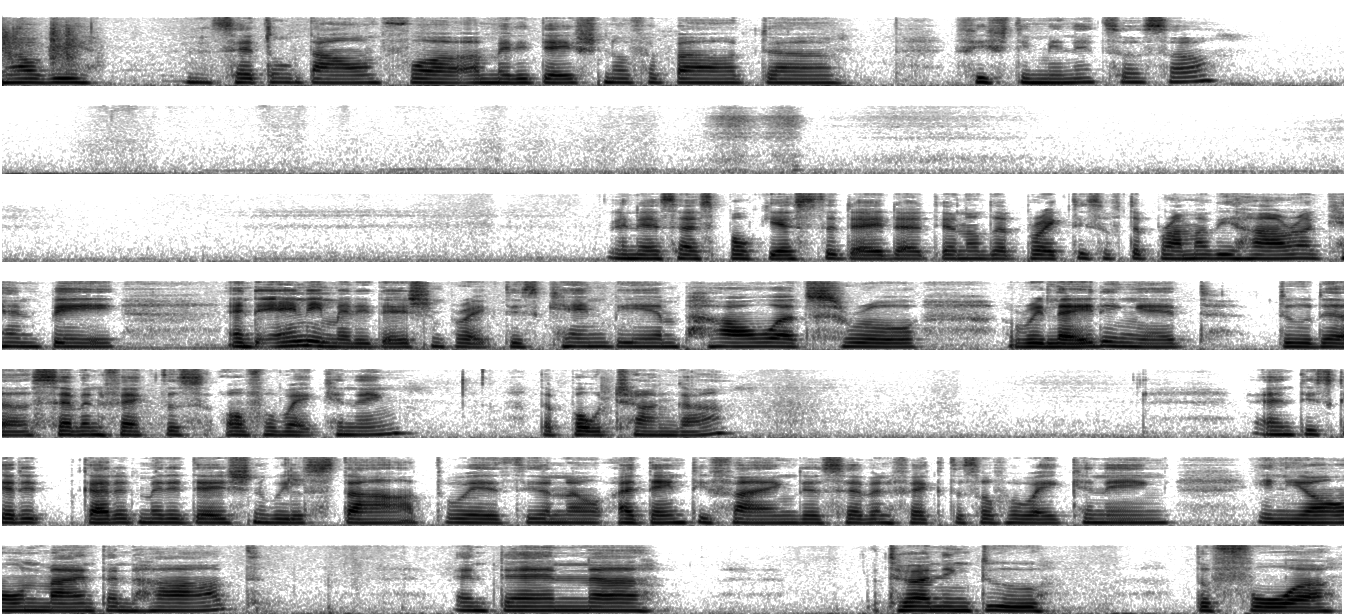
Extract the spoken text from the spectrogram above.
Now we settle down for a meditation of about uh, 50 minutes or so. And as I spoke yesterday, that you know the practice of the Brahma Vihara can be, and any meditation practice can be empowered through relating it to the seven factors of awakening, the Bojjhanga. And this guided, guided meditation will start with, you know, identifying the seven factors of awakening in your own mind and heart, and then uh, turning to the four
